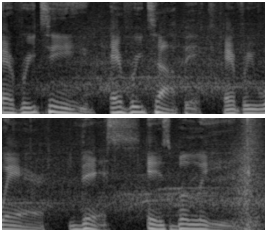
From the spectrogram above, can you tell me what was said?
Every team, every topic, everywhere. This is Bleav.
